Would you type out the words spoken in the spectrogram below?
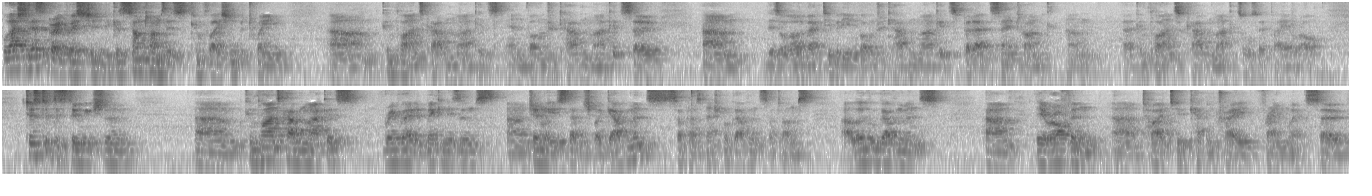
Well, actually, that's a great question because sometimes there's conflation between um, compliance carbon markets and voluntary carbon markets. So um, there's a lot of activity in voluntary carbon markets, but at the same time, um, uh, compliance carbon markets also play a role. Just to distinguish them, um, compliance carbon markets regulated mechanisms uh, generally established by governments, sometimes national governments, sometimes uh, local governments. Um, they're often uh, tied to cap and trade frameworks. So,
